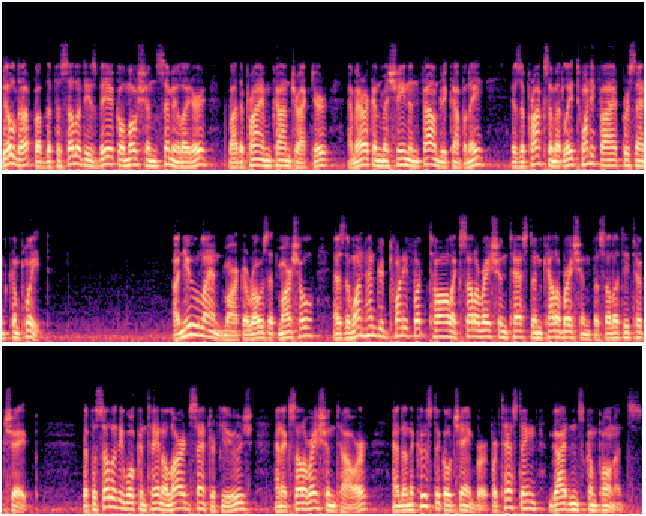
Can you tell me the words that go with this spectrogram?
Buildup of the facility's vehicle motion simulator by the prime contractor, American Machine and Foundry Company, is approximately 25% complete. A new landmark arose at Marshall as the 120-foot tall acceleration test and calibration facility took shape. The facility will contain a large centrifuge, an acceleration tower, and an acoustical chamber for testing guidance components.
